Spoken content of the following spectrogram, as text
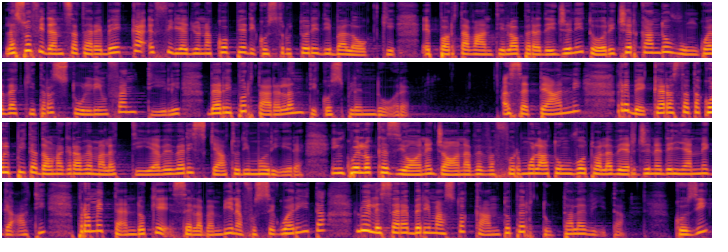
La sua fidanzata Rebecca è figlia di una coppia di costruttori di balocchi e porta avanti l'opera dei genitori cercando ovunque vecchi trastulli infantili da riportare all'antico splendore. A sette anni Rebecca era stata colpita da una grave malattia e aveva rischiato di morire. In quell'occasione John aveva formulato un voto alla Vergine degli Annegati, promettendo che, se la bambina fosse guarita, lui le sarebbe rimasto accanto per tutta la vita. Così,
